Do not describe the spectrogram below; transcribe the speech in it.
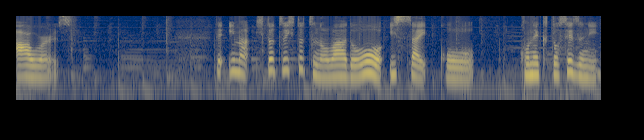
hours. で今一つ一つのワードを一切こうコネクトせずに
